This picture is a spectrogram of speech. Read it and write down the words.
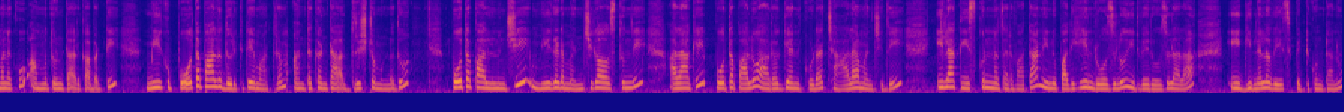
మనకు అమ్ముతుంటారు కాబట్టి మీకు పోతపాలు దొరికితే మాత్రం అంతకంటే అదృష్టం ఉండదు. పోతపాలు నుంచి మీగడ మంచిగా వస్తుంది. అలాగే పోతపాలు ఆరోగ్యానికి కూడా చాలా మంచిది. ఇలా తీసుకున్న తర్వాత నేను పదిహేను రోజులు ఇరవై రోజులు అలా ఈ గిన్నెలో వేసి పెట్టుకుంటాను.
